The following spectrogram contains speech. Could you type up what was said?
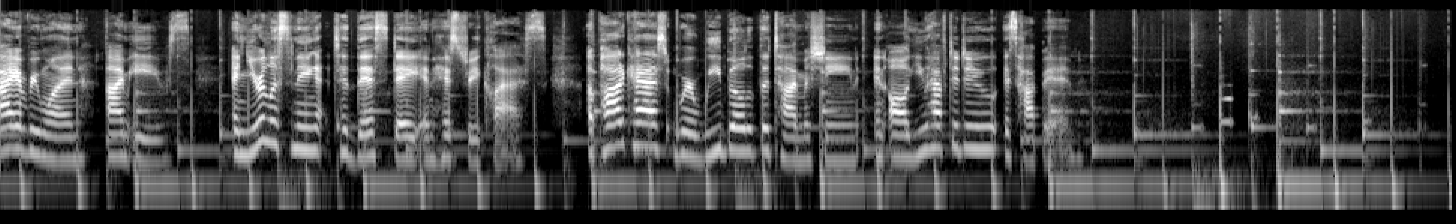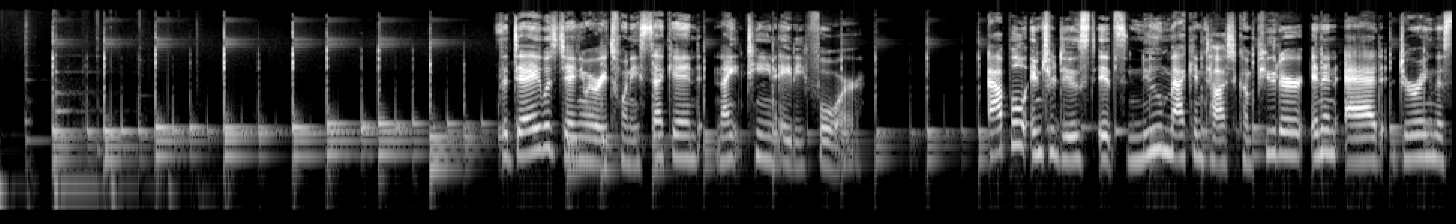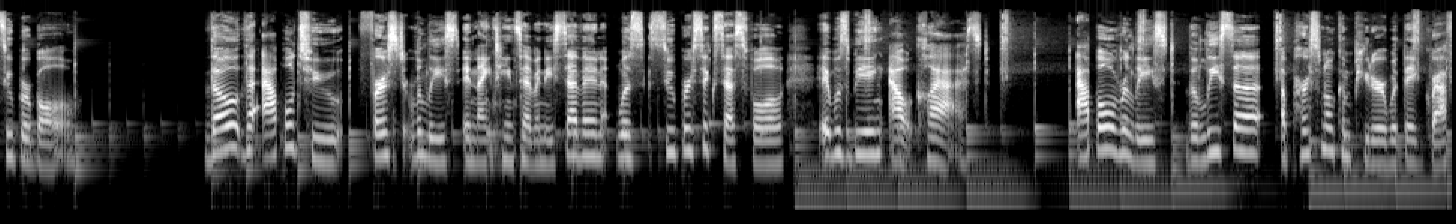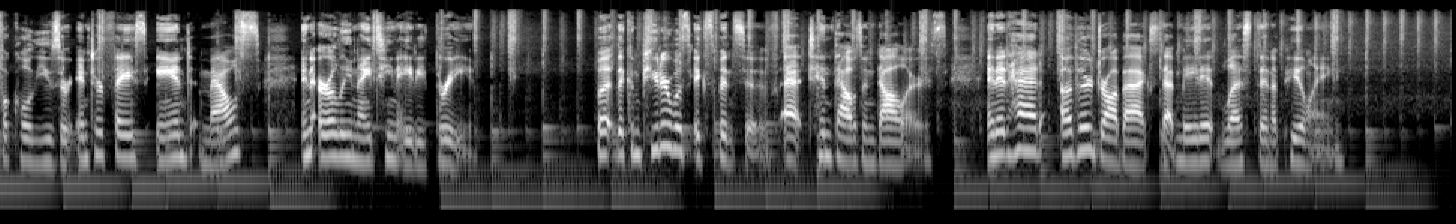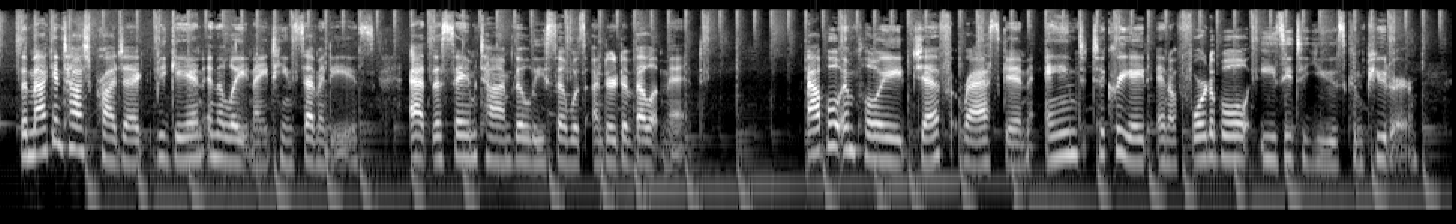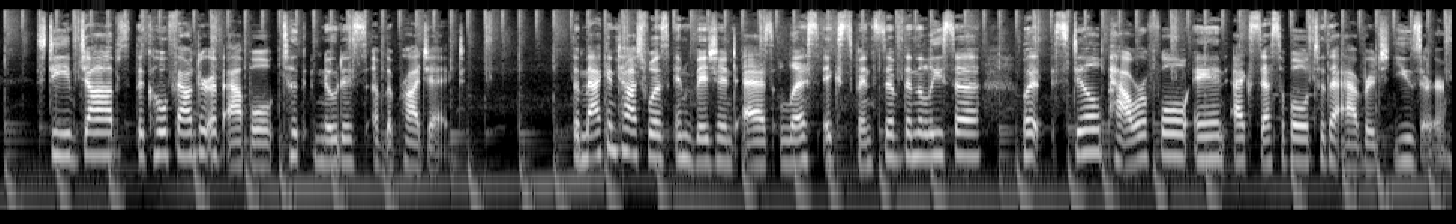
Hi, everyone. I'm Eves, and you're listening to This Day in History class, a podcast where we build the time machine, and all you have to do is hop in. The day was January 22nd, 1984. Apple introduced its new Macintosh computer in an ad during the Super Bowl. Though the Apple II, first released in 1977, was super successful, it was being outclassed. Apple released the Lisa, a personal computer with a graphical user interface and mouse, in early 1983. But the computer was expensive at $10,000, and it had other drawbacks that made it less than appealing. The Macintosh project began in the late 1970s, at the same time the Lisa was under development. Apple employee Jeff Raskin aimed to create an affordable, easy to use computer. Steve Jobs, the co founder of Apple, took notice of the project. The Macintosh was envisioned as less expensive than the Lisa, but still powerful and accessible to the average user.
